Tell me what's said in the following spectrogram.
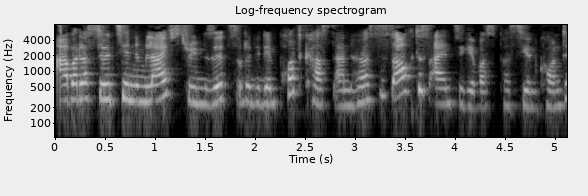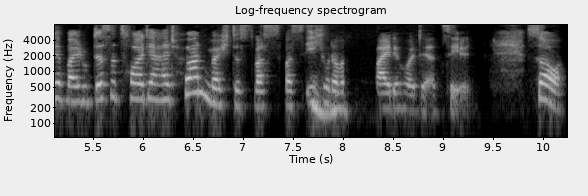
Aber dass du jetzt hier in einem Livestream sitzt oder dir den Podcast anhörst, ist auch das Einzige, was passieren konnte, weil du das jetzt heute halt hören möchtest, was, was ich mhm. oder was beide heute erzählen. So,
